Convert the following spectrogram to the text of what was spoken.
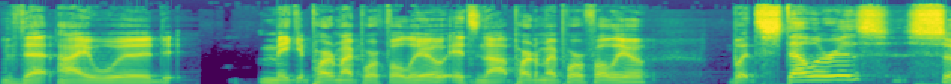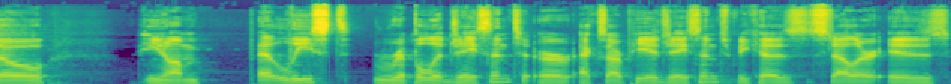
that I would make it part of my portfolio. It's not part of my portfolio, but Stellar is. So, you know, I'm at least Ripple adjacent or XRP adjacent because Stellar is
